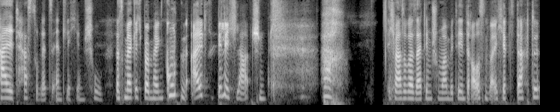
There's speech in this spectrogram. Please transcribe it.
Halt hast du letztendlich im Schuh. Das merke ich bei meinen guten alten Billiglatschen. Ach, ich war sogar seitdem schon mal mit denen draußen, weil ich jetzt dachte,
